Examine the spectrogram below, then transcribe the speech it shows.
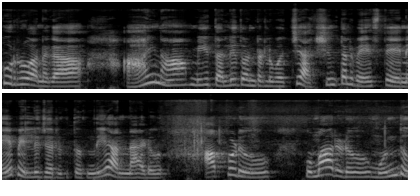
కుర్రు అనగా ఆయన మీ తల్లిదండ్రులు వచ్చి అక్షింతలు వేస్తేనే పెళ్ళి జరుగుతుంది అన్నాడు. అప్పుడు కుమారుడు ముందు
